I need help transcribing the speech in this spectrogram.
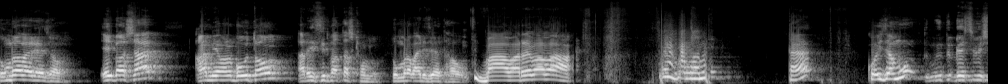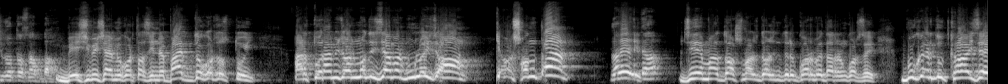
তোমরা বাইরে যাও। এই বাসায় আমি আমার বউ থাও আর এসির বাতাস খামো। তোমরা বাইরে যাই থাও। বাবা রে বাবা। হ্যাঁ? কই যাব? তুমি তো বেশি বেশি কথা সাব্বা বেশি বেশি আমি করতেছি না বাধ্য করছস তুই। আর তোর আমি জন্ম দিছি আমার ভুল হয়েছে হন কি আমার সন্তান? যে মা দশ মাস দশ দিন ধরে গর্ভে ধারণ করছে বুকের দুধ খাওয়াইছে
